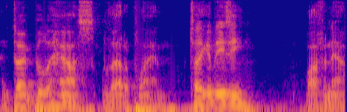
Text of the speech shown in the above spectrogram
and don't build a house without a plan. Take it easy. Bye for now.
